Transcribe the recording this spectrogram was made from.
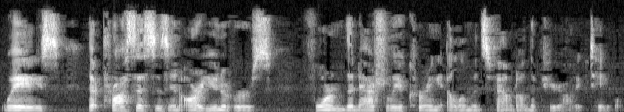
ways that processes in our universe form the naturally occurring elements found on the periodic table.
